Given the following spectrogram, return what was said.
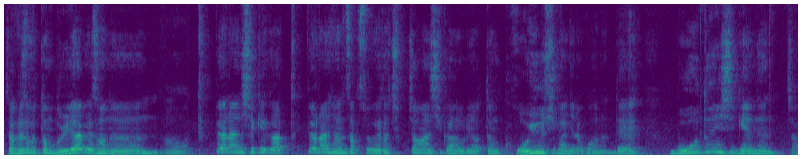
자, 그래서 보통 물리학에서는 어, 특별한 시계가 특별한 현상 속에서 측정한 시간을 우리는 어떤 고유 시간이라고 하는데 모든 시계는 자,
